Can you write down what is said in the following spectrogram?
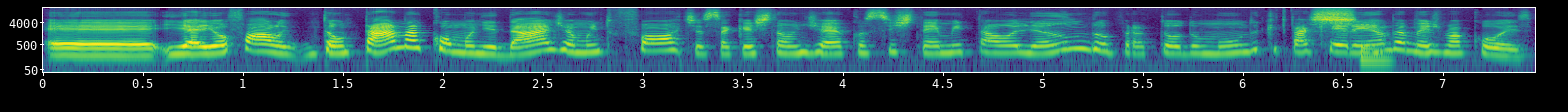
É, e aí eu falo, então tá na comunidade é muito forte essa questão de ecossistema e tá olhando para todo mundo que tá Sim. querendo a mesma coisa.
